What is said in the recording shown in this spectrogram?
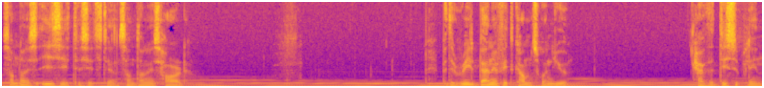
Sometimes it's easy to sit still, sometimes it's hard. But the real benefit comes when you have the discipline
